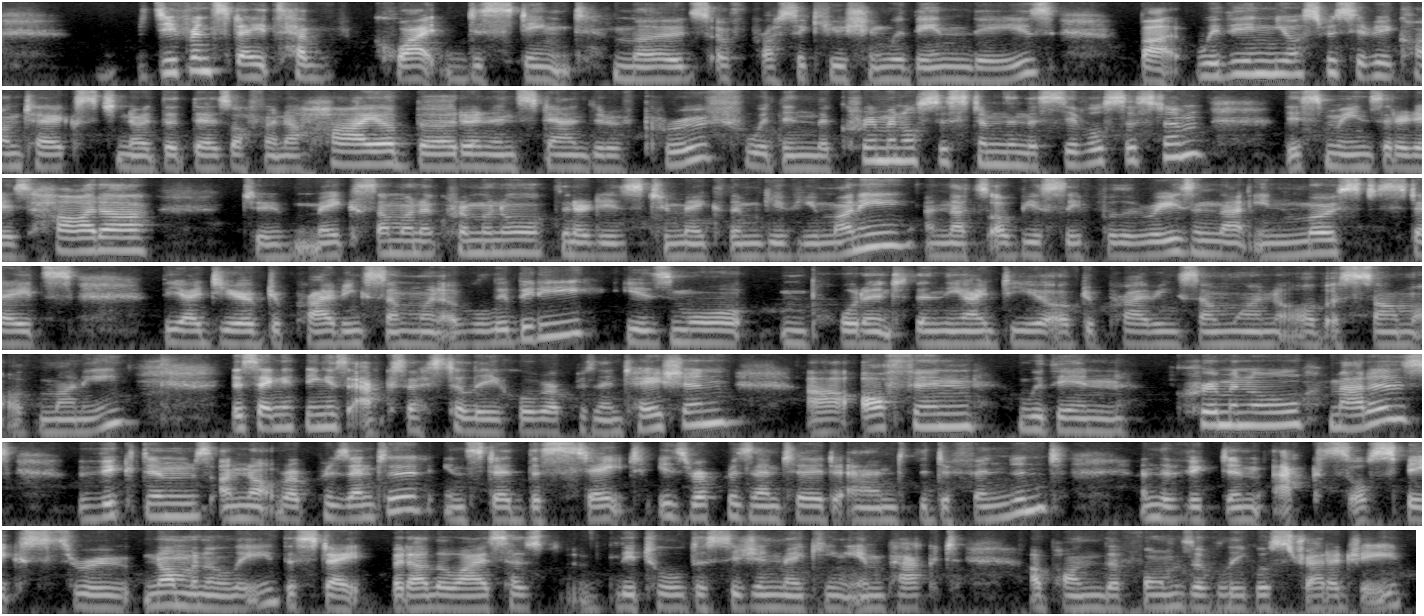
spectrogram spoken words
different states have quite distinct modes of prosecution within these, but within your specific context, note that there's often a higher burden and standard of proof within the criminal system than the civil system. This means that it is harder to make someone a criminal than it is to make them give you money. And that's obviously for the reason that in most states, the idea of depriving someone of liberty is more important than the idea of depriving someone of a sum of money. The second thing is access to legal representation. Uh, often within criminal matters, victims are not represented. Instead, the state is represented and the defendant, and the victim acts or speaks through nominally the state, but otherwise has little decision making impact upon the forms of legal strategy.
